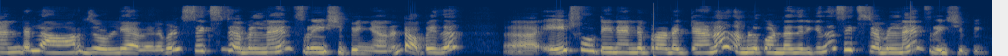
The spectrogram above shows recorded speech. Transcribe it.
ആൻഡ് ലാർജ് ഉള്ളി available six double nine free shipping ആണ് കേട്ടോ അപ്പൊ ഇത് എയ്റ്റ് ഫോർട്ടി നയന്റെ പ്രോഡക്റ്റ് ആണ് നമ്മൾ കൊണ്ടുവന്നിരിക്കുന്നത് six double nine free shipping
